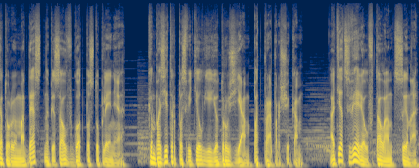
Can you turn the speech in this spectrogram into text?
которую Модест написал в год поступления. Композитор посвятил ее друзьям, подпрапорщикам. Отец верил в талант сына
